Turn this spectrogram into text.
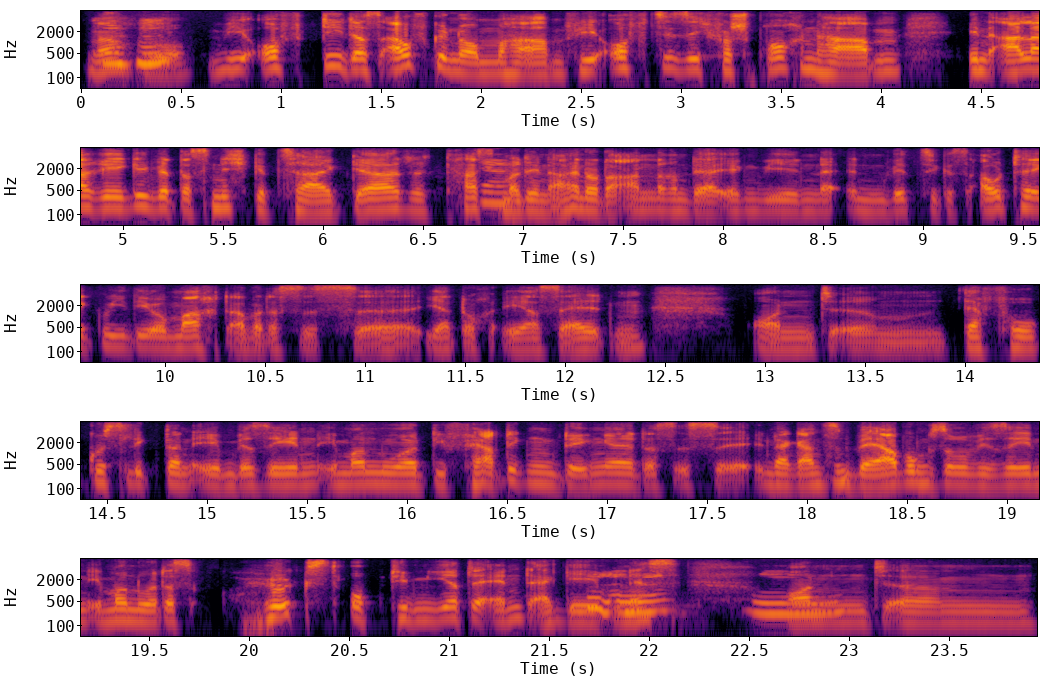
Ne? Mhm. So, wie oft die das aufgenommen haben, wie oft sie sich versprochen haben. In aller Regel wird das nicht gezeigt. Ja, du hast ja. mal den einen oder anderen, der irgendwie ein, ein witziges Outtake-Video macht, aber das ist äh, ja doch eher selten. Und ähm, der Fokus liegt dann eben, wir sehen immer nur die fertigen Dinge. Das ist äh, in der ganzen Werbung so, wir sehen immer nur das höchst optimierte Endergebnis. Mhm. mhm. Und ähm,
